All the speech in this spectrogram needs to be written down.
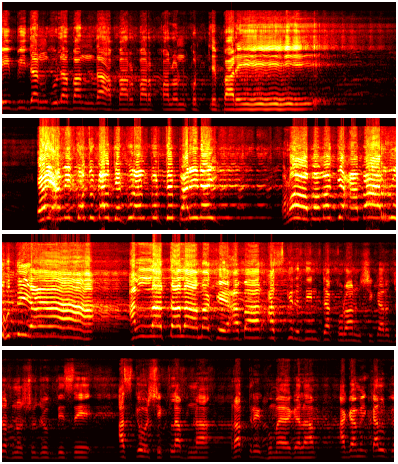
এই বিধানগুলা বান্দা বারবার পালন করতে পারে। এই আমি গতকালকে কোরআন পড়তে পারি নাই। রব আমাকে আবার রুহ দিয়া আল্লাহ তালা আমাকে আবার আজকের দিনটা কোরআন শিকার জন্য সুযোগ দিছে। আজকেও শিখলাম না। রাত্রে ঘুমায় গেলাম। আগামীকালকে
